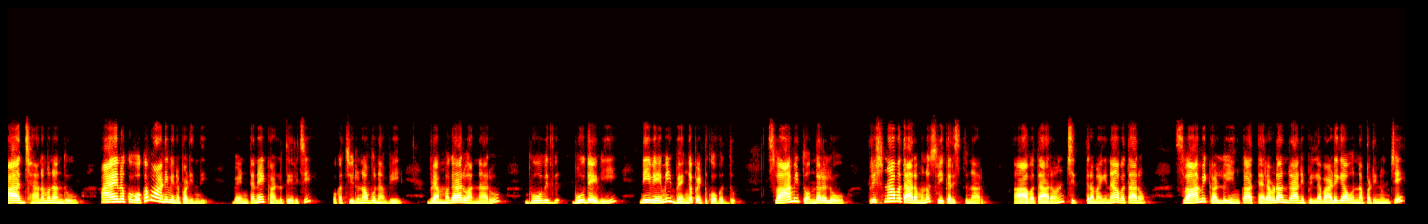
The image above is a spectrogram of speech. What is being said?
ఆ ధ్యానమునందు ఆయనకు ఒక వాణి వినపడింది. వెంటనే కళ్ళు తెరిచి ఒక చిరునవ్వు నవ్వి బ్రహ్మగారు అన్నారు భూవి భూదేవి నీవేమీ బెంగ పెట్టుకోవద్దు. స్వామి తొందరలో కృష్ణావతారమును స్వీకరిస్తున్నారు. ఆ అవతారం చిత్రమైన అవతారం. స్వామి కళ్ళు ఇంకా తెరవడం రాని పిల్లవాడిగా ఉన్నప్పటి నుంచే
